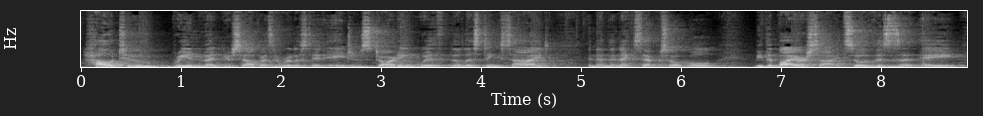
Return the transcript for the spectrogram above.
how to reinvent yourself as a real estate agent, starting with the listing side, and then the next episode will be the buyer side. So, this is a, a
